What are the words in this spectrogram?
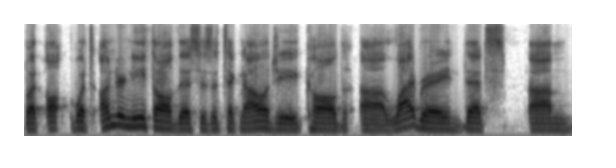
but all, what's underneath all this is a technology called uh, LBRY that's um,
